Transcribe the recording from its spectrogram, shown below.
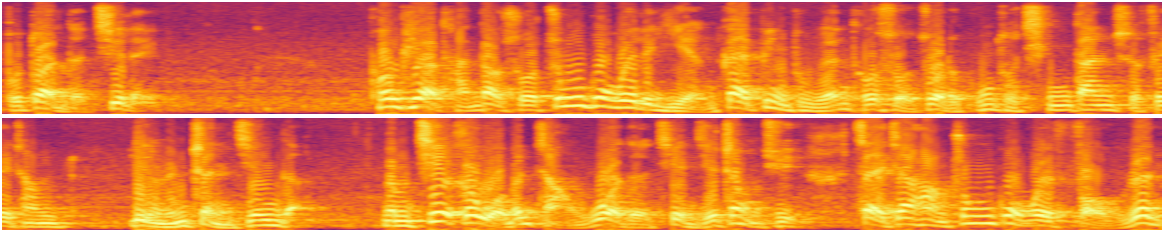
不断的积累。蓬皮尔谈到说，中共为了掩盖病毒源头所做的工作清单是非常令人震惊的。那么结合我们掌握的间接证据，再加上中共为否认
